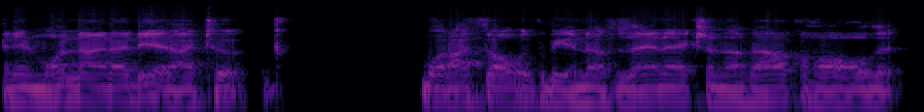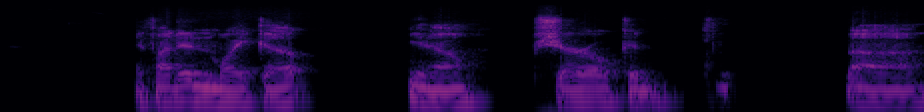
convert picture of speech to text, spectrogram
And then one night I did. I took what I thought would be enough Xanax, enough alcohol that if I didn't wake up, you know, Cheryl could uh,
